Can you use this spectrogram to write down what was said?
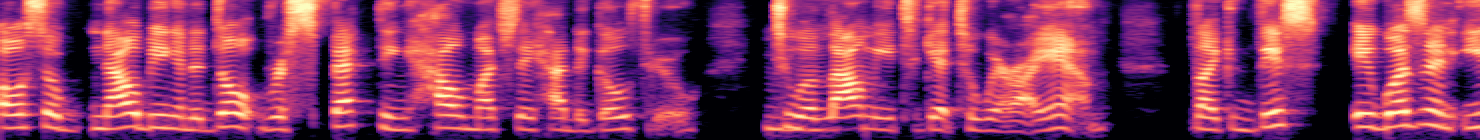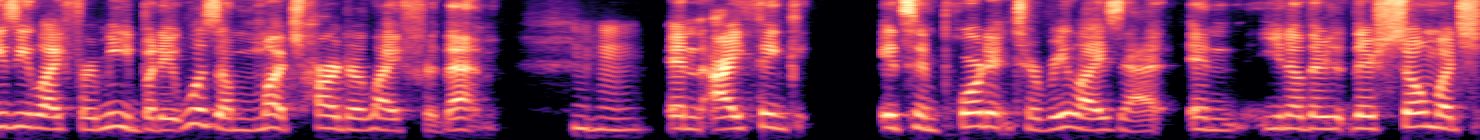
also now being an adult respecting how much they had to go through mm-hmm. to allow me to get to where i am. Like this it wasn't an easy life for me but it was a much harder life for them. Mm-hmm. and i think it's important to realize that. And you know there, there's so much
